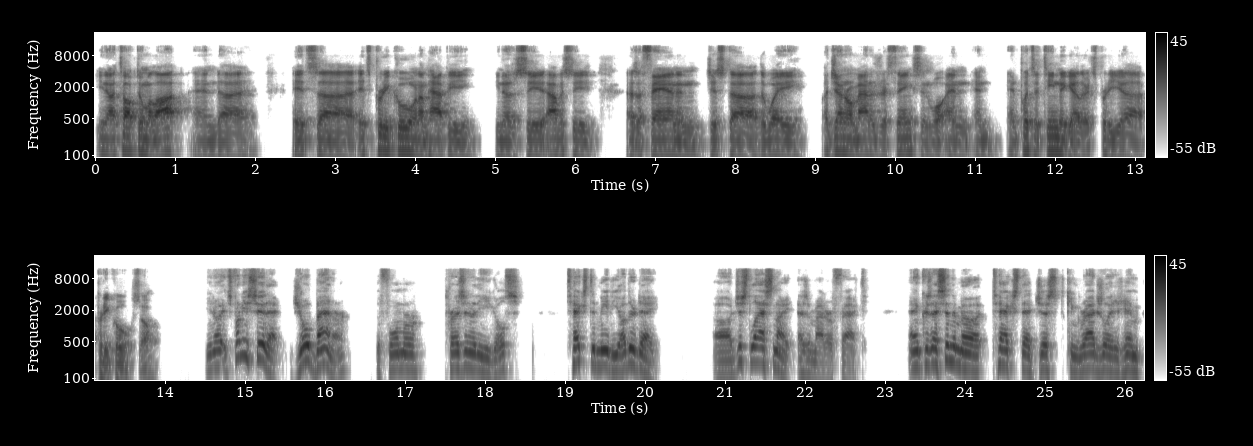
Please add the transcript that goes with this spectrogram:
you know, I talk to him a lot, and uh, it's uh it's pretty cool and I'm happy, you know, to see it. Obviously, as a fan and just uh the way a general manager thinks and what and and and puts a team together, it's pretty uh pretty cool. So you know, it's funny you say that. Joe Banner, the former president of the Eagles, texted me the other day, uh, just last night, as a matter of fact. And because I sent him a text that just congratulated him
